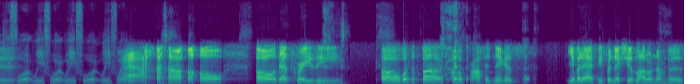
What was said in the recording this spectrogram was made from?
Wait for it. Wait for it. Wait for it. Wait for it. Wow. Oh, that's crazy. oh, what the fuck? I'm a prophet, niggas. Yeah, but ask me for next year's lotto numbers.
